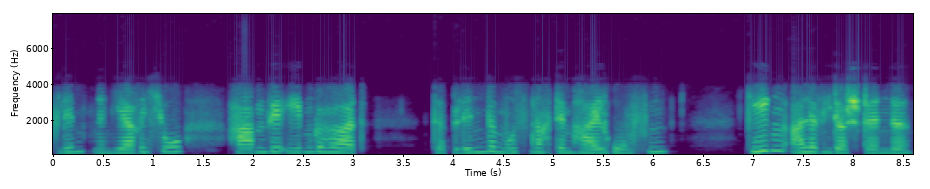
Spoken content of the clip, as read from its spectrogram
Blinden in Jericho haben wir eben gehört, der Blinde muss nach dem Heil rufen, gegen alle Widerstände,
